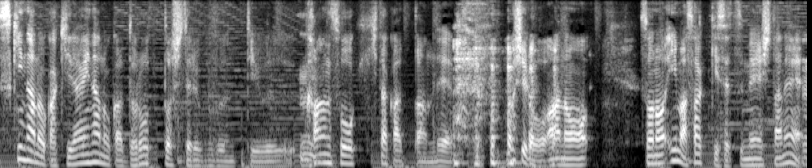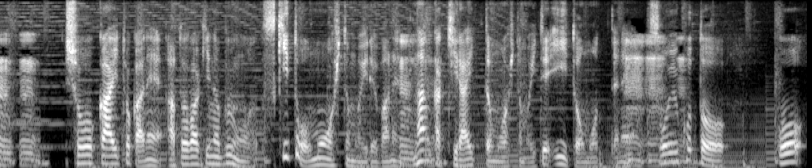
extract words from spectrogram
好きなのか嫌いなのかドロッとしてる部分っていう感想を聞きたかったんで、むしろあの、その今さっき説明したね、うんうん。紹介とかね、後書きの文を好きと思う人もいればね、うんうんなんか嫌いって思う人もいていいと思ってね、うんうんうんそういうことを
